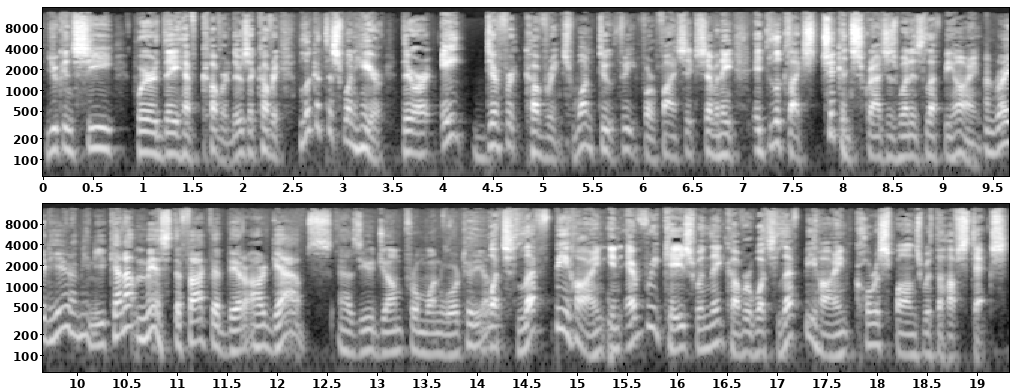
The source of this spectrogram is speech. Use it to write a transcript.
You can see where they have covered. There's a covering. Look at this one here. There are eight different coverings. One, two, three, four, five, six, seven, eight. It looks like chicken scratches when it's left behind. And right here, I mean, you cannot miss the fact that there are gaps as you jump from one word to the other. What's left behind, in every case when they cover, what's left behind corresponds with the Hafs text.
